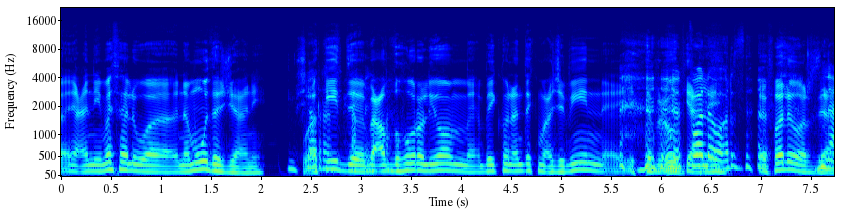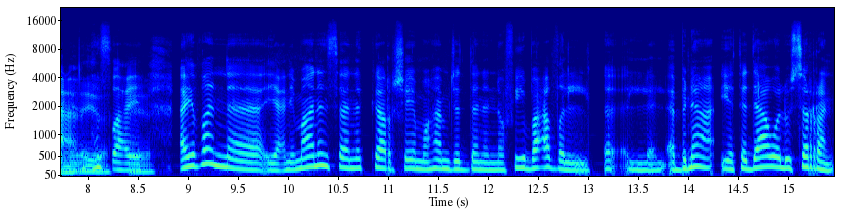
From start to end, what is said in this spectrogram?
يعني مثل ونموذج يعني وأكيد حقيقة. بعد ظهور اليوم بيكون عندك معجبين يتبعوك يعني followers فولورز يعني نعم، أيوة. صحيح. أيوة. أيضا يعني ما ننسى نذكر شيء مهم جدا إنه في بعض ال- ال- الأبناء يتداولوا سرا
